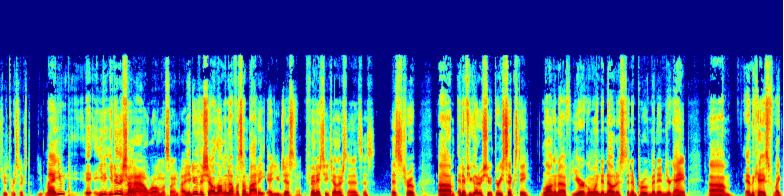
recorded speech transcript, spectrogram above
Shoot 360. You, man, you, you you do the show. Now we're on the same page. You do the show long enough with somebody, and you just Mm-hmm. finish each other's sentences. It's true. Um, and if you go to shoot 360 long enough, you're going to notice an improvement in your game. Um, in the case for like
